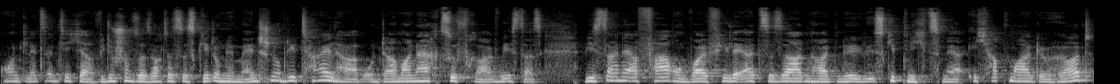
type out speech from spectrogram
Und letztendlich, ja, wie du schon so sagtest, es geht um den Menschen, um die Teilhabe und da mal nachzufragen, wie ist das? Wie ist deine Erfahrung? Weil viele Ärzte sagen halt, nee, es gibt nichts mehr. Ich habe mal gehört,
